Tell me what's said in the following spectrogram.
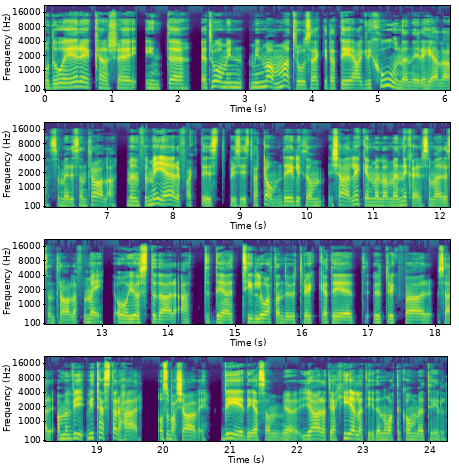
Och då är det kanske inte, jag tror min, min mamma tror säkert att det är aggressionen i det hela som är det centrala. Men för mig är det faktiskt precis tvärtom. Det är liksom kärleken mellan människor som är det centrala för mig. Och just det där att det är ett tillåtande uttryck, att det är ett uttryck för så här, ja men vi, vi testar det här och så bara kör vi. Det är det som gör att jag hela tiden återkommer till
